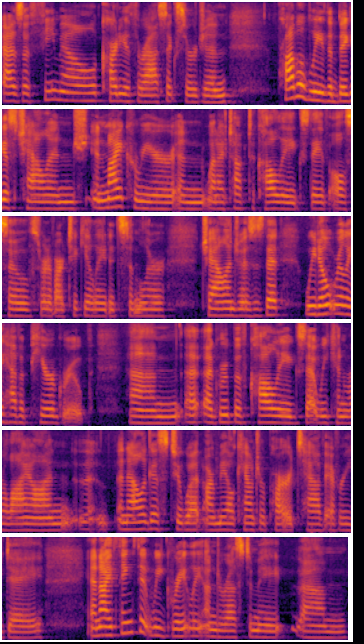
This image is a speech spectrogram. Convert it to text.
as a female cardiothoracic surgeon, Probably the biggest challenge in my career, and when I've talked to colleagues, they've also sort of articulated similar challenges, is that we don't really have a peer group. Um, a, a, group of colleagues that we can rely on, analogous to what our male counterparts have every day. And I think that we greatly underestimate um,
